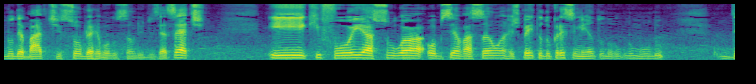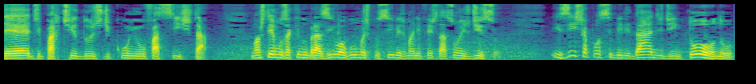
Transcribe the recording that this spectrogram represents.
no debate sobre a Revolução de 17 e que foi a sua observação a respeito do crescimento no, no mundo de, de partidos de cunho fascista. Nós temos aqui no Brasil algumas possíveis manifestações disso. Existe a possibilidade de, em torno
